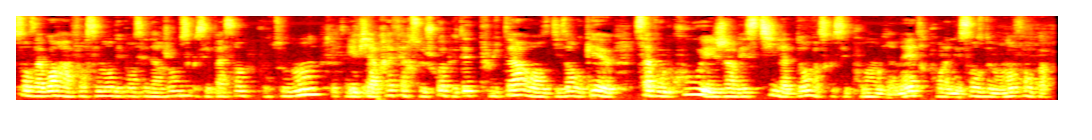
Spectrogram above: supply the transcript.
sans avoir à forcément dépenser d'argent parce que c'est pas simple pour tout le monde et puis après faire ce choix peut-être plus tard en se disant OK, euh, ça vaut le coup et j'investis là-dedans parce que c'est pour mon bien-être, pour la naissance de mon enfant quoi.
